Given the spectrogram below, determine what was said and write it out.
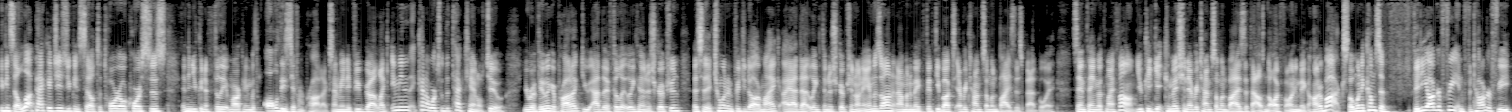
You can sell LUT packages, you can sell tutorial courses, and then you can affiliate marketing with all these different products. I mean, if you've got like, I mean, it kind of works with the tech channel too. You're reviewing a product, you add the affiliate link in the description. This is a $250 mic. I add that link in the description on Amazon, and I'm gonna make 50 bucks every time someone buys this bad boy. Same thing with my phone. You could get commission every time someone buys a $1,000 phone, you make 100 bucks. But when it comes to videography and photography,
